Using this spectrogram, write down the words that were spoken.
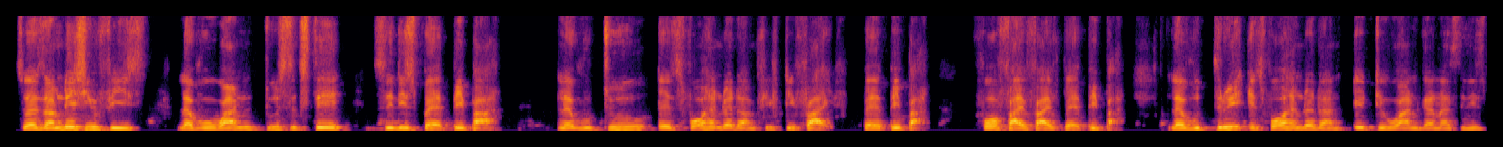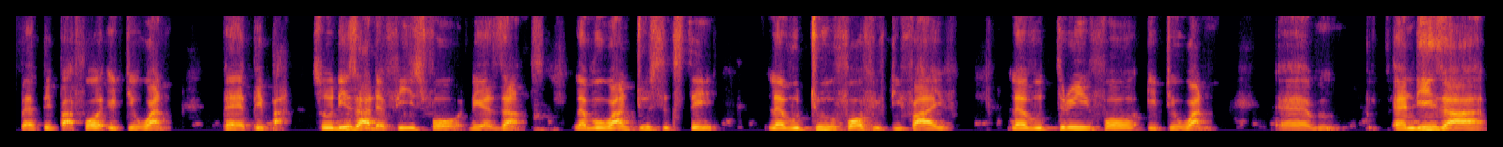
So examination fees, level one, 260 cedis per paper. Level two is 455 per paper, 455 per paper. Level three is 481 Ghana cedis per paper, 481 per paper. So these are the fees for the exams. Level one, 260, level two, 455, level three, 481. Um, and these are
